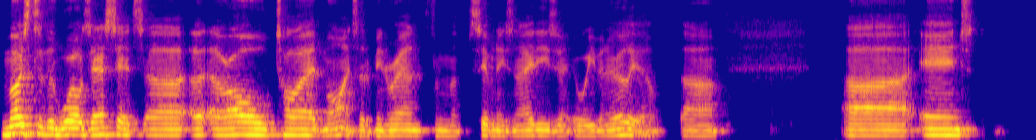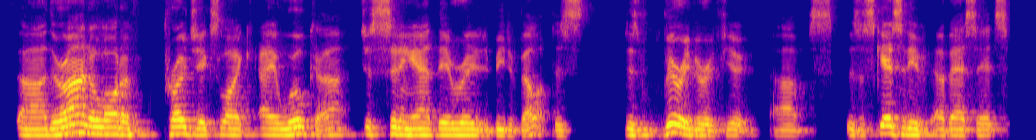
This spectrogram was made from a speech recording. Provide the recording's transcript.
most of the world's assets are, are, old, tired mines that have been around from the 70s and 80s or even earlier. Uh, uh, and uh, there aren't a lot of projects like Awilca just sitting out there ready to be developed. There's, there's very, very few. Uh, there's a scarcity of, of assets.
